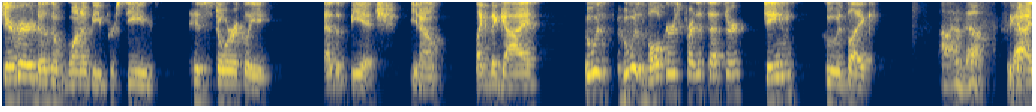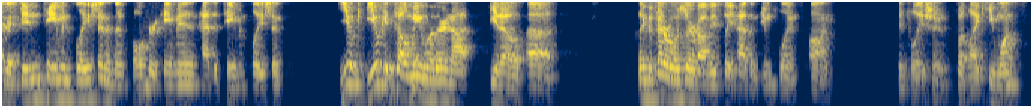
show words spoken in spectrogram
Jer Bear doesn't want to be perceived historically as a bitch, you know, like the guy who was who was Volcker's predecessor, James, who was like Oh, I don't know. the guy that didn't tame inflation and then Volcker came in and had to tame inflation. You you could tell me whether or not, you know, uh like the Federal Reserve obviously has an influence on inflation, but like he wants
